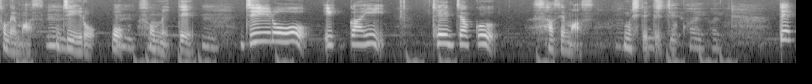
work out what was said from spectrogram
染めます、うん。地色を染めて、うん。地色を一回定着させます。蒸して定着。はいはい。で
